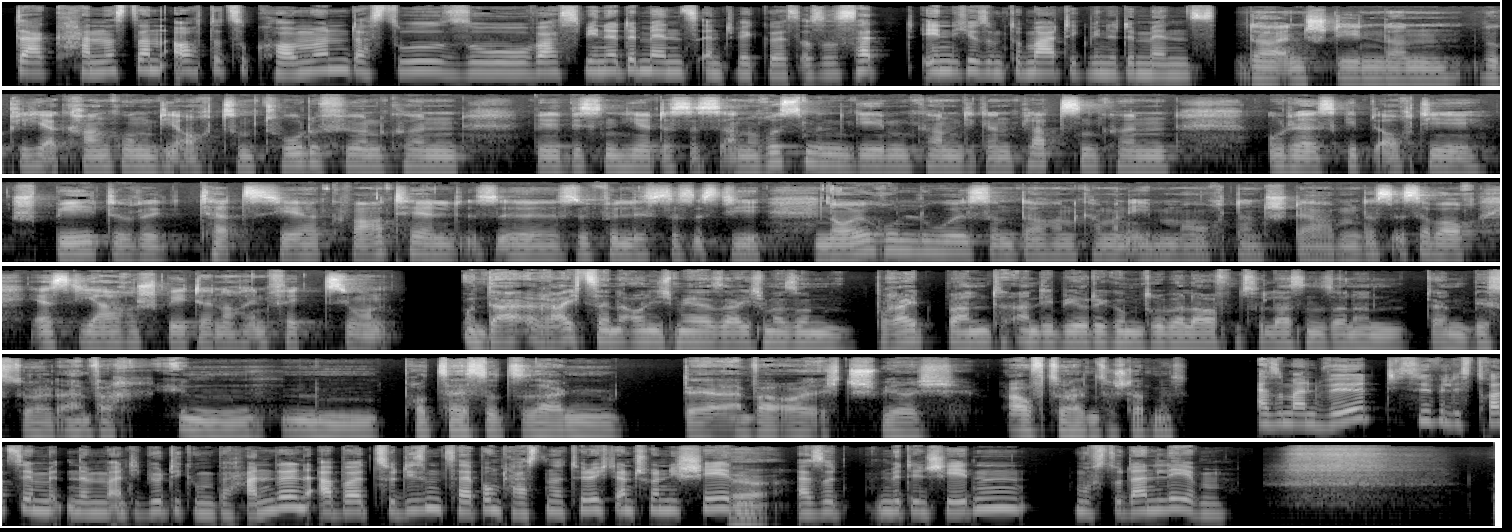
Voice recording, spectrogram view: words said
da kann es dann auch dazu kommen, dass du sowas wie eine Demenz entwickelst. Also es hat ähnliche Symptomatik wie eine Demenz. Da entstehen dann wirklich Erkrankungen, die auch zum Tode führen können. Wir wissen hier, dass es Aneurysmen geben kann, die dann platzen können. Oder es gibt auch die Spät- oder Tertiär-Quartär-Syphilis, das ist die Neuroluis und daran kann man eben auch dann sterben. Das ist aber auch erst Jahre später nach Infektion. Und da reicht es dann auch nicht mehr, sage ich mal, so ein Breitband-Antibiotikum drüber laufen zu lassen, sondern dann bist du halt einfach in einem Prozess sozusagen, der einfach echt schwierig aufzuhalten zu stoppen ist. Also man wird die Syphilis trotzdem mit einem Antibiotikum behandeln, aber zu diesem Zeitpunkt hast du natürlich dann schon die Schäden. Ja. Also mit den Schäden musst du dann leben.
